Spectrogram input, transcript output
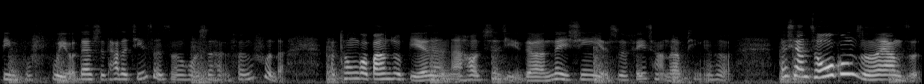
并不富有，但是他的精神生活是很丰富的。他通过帮助别人，然后自己的内心也是非常的平和。那像周公子那样子。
